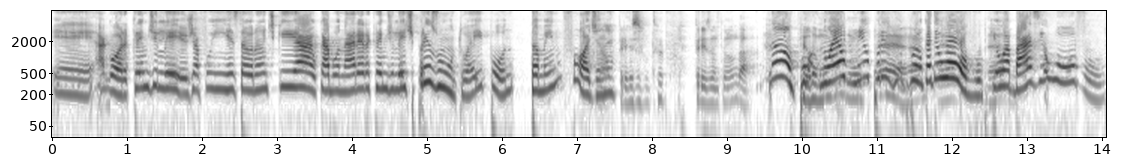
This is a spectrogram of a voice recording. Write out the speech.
É, Agora, creme de leite. Eu já fui em restaurante que ah, o carbonara era creme de leite e presunto. Aí, pô, também não fode, Não, né? presunto, presunto não dá. Não, pô, Pelo não amor é de o, nem o presunto. É, cadê o ovo? Porque a base é o ovo.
